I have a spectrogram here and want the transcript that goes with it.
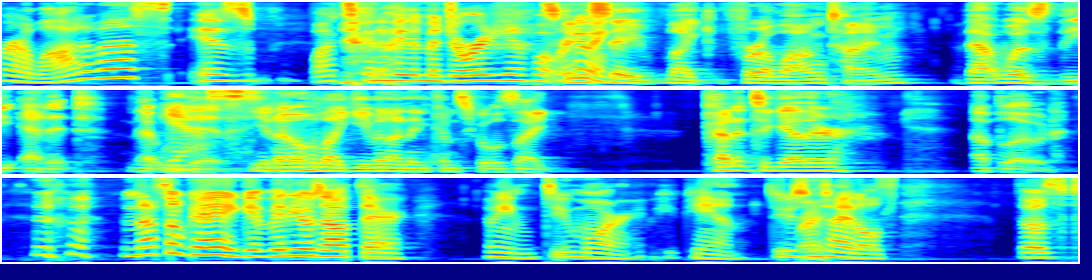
for a lot of us is what's going to be the majority of what we're doing. say, like for a long time, that was the edit that we Yes. did. You know, like even on income schools, like cut it together, upload. and that's okay. Get videos out there. I mean, do more if you can. Do some Right. Mm-hmm. titles. Those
